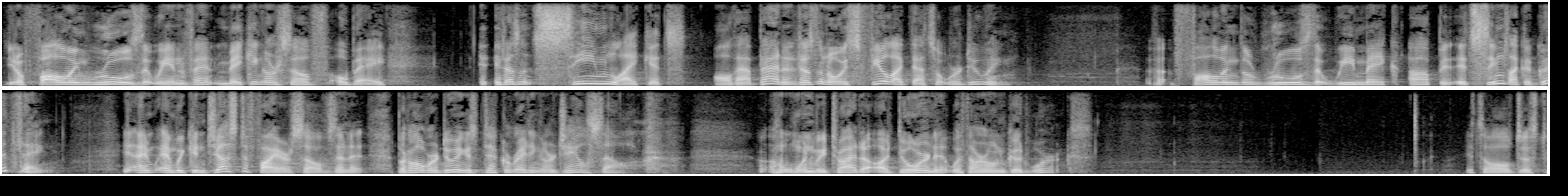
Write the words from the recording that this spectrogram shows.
You know, following rules that we invent, making ourselves obey. It doesn't seem like it's all that bad, and it doesn't always feel like that's what we're doing. Following the rules that we make up, it, seems like a good thing. And, and we can justify ourselves in it, but all we're doing is decorating our jail cell. when we try to adorn it with our own good works. It's all just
